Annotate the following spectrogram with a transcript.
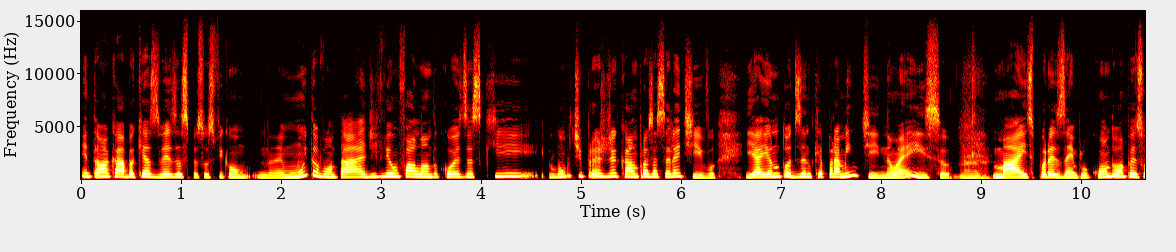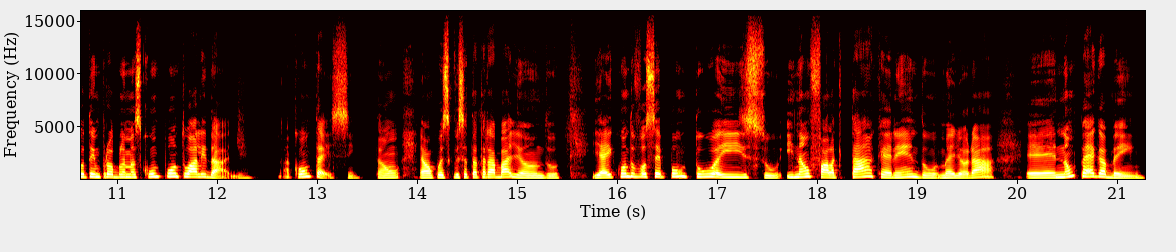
Então acaba que às vezes as pessoas ficam né, muito à vontade e vão falando coisas que vão te prejudicar no processo seletivo. E aí eu não estou dizendo que é para mentir, não é isso. É. Mas, por exemplo, quando uma pessoa tem problemas com pontualidade, Acontece. Então, é uma coisa que você está trabalhando. E aí, quando você pontua isso e não fala que está querendo melhorar, é, não pega bem.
